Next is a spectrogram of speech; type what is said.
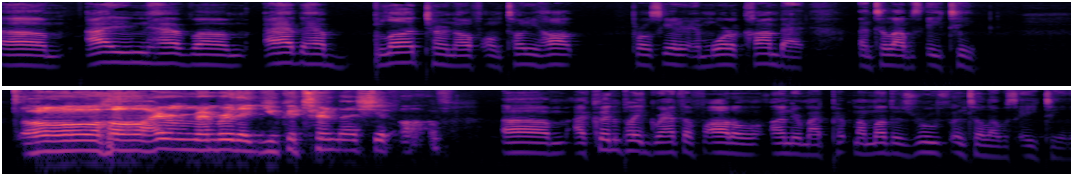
Um, I didn't have um, I had to have blood turn off on Tony Hawk Pro Skater and Mortal Kombat until I was 18. Oh, I remember that you could turn that shit off. Um, I couldn't play Grand Theft Auto under my my mother's roof until I was 18.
